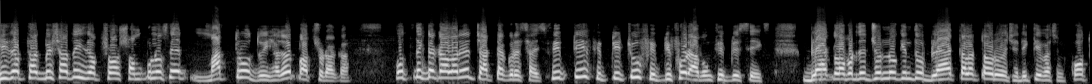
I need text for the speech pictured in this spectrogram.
হিজাব থাকবে সাথে, হিজাব সহ সম্পূর্ণ সেট মাত্র দুই হাজার পাঁচশো টাকা। প্রত্যেকটা কালারের চারটা করে size fifty fifty two fifty four এবং ফিফটি সিক্স ব্ল্যাক লাভারদের জন্য কিন্তু ব্ল্যাক কালারটাও রয়েছে দেখতে পাচ্ছেন। কত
